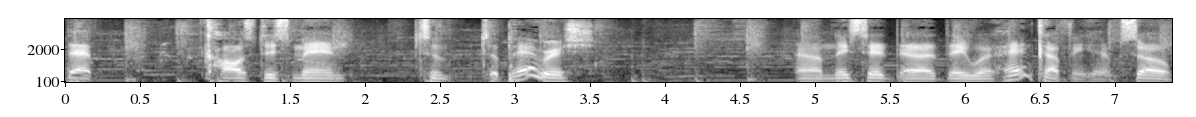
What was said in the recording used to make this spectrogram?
that caused this man to to perish. Um, they said uh, they were handcuffing him, so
